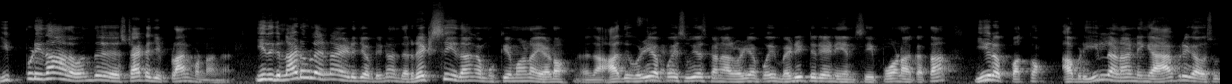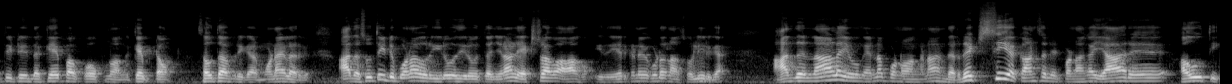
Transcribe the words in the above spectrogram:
இப்படி தான் அதை வந்து ஸ்ட்ராட்டஜி பிளான் பண்ணாங்க. இதுக்கு நடுவில் என்ன ஆயிடுச்சு அப்படின்னா இந்த ரெட் சி தாங்க முக்கியமான இடம். அது- வழியாக போய் சுயஸ் கனால் வழியாக போய் மெடிட்டரேனியன் சி போனாக்கத்தான் ஈரப் பக்கம் அப்படி இல்லைன்னா நீங்கள் ஆப்பிரிக்காவை சுற்றிட்டு இந்த கேப் ஆஃப் ஓப்பனுவாங்க கேப் டவுன் சவுத் ஆப்பிரிக்கா முனையில் இருக்குது அதை சுற்றிட்டு போனால் ஒரு இருபது இருபத்தஞ்சு நாள் எக்ஸ்ட்ராவாக ஆகும். இது ஏற்கனவே கூட நான் சொல்லியிருக்கேன். அதனால இவங்க என்ன பண்ணுவாங்கன்னா அந்த ரெட்ஸியை கான்சன்ட்ரேட் பண்ணாங்க. யார்? ஹவுதி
